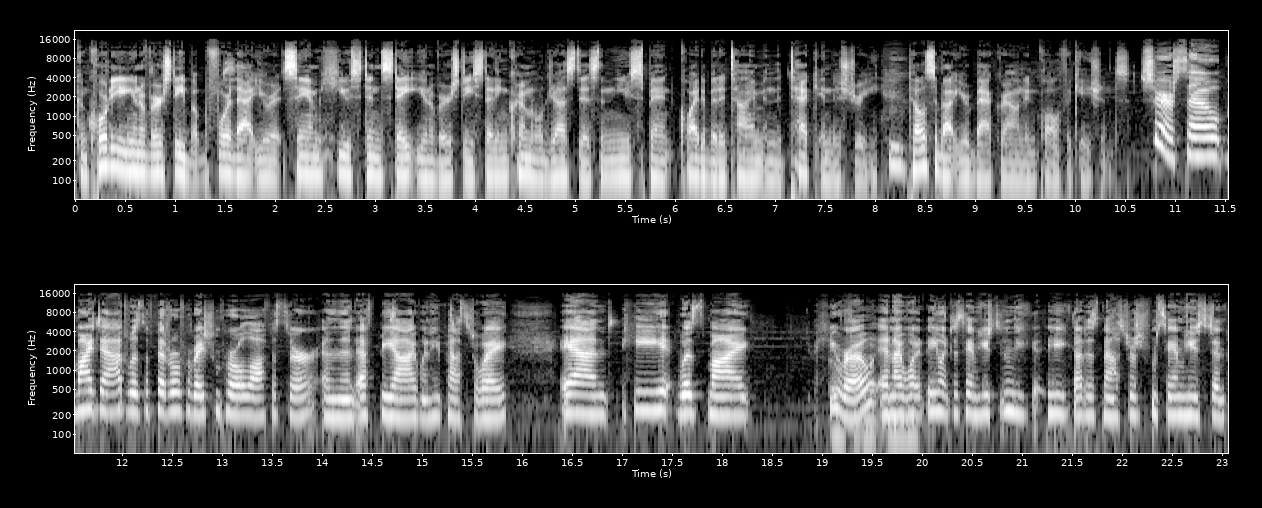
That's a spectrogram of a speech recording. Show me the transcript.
Concordia University, but before that, you were at Sam Houston State University studying criminal justice, and you spent quite a bit of time in the tech industry. Tell us about your background and qualifications. Sure. So my dad was a federal probation parole officer and then FBI when he passed away, and he was my hero. And I went. He went to Sam Houston. He, he got his master's from Sam Houston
